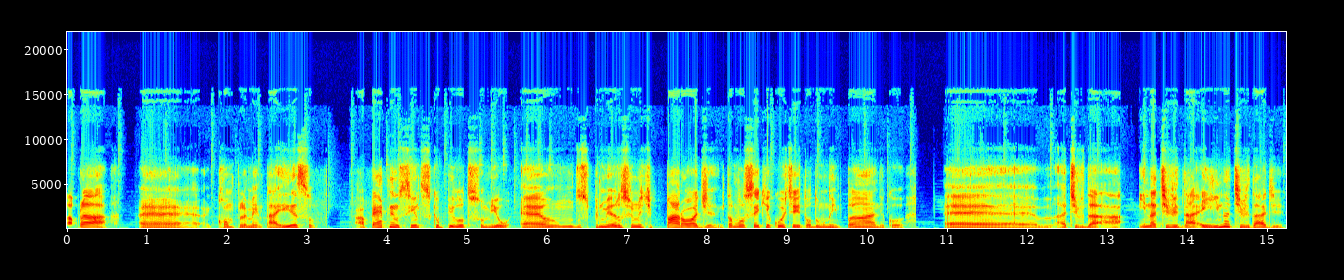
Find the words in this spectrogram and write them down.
Só pra é, complementar isso, Apertem os cintos que o piloto sumiu é um dos primeiros filmes de paródia. Então você que curte aí Todo Mundo em Pânico, é, atividade, inatividade, é inatividade?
